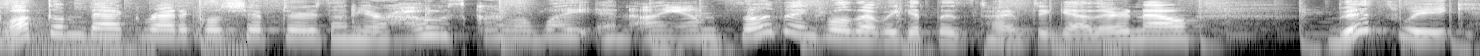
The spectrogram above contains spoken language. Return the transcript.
Welcome back, Radical Shifters. I'm your host, Carla White, and I am so thankful that we get this time together. Now, this week,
